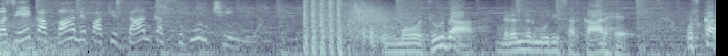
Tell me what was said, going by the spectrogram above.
बस एक अफवाह ने पाकिस्तान का सुकून छीन लिया। मौजूदा नरेंद्र मोदी सरकार है। उसका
